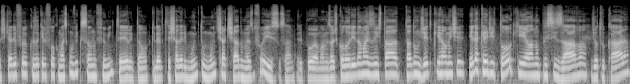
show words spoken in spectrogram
Acho que ali foi a coisa que ele falou com mais convicção no filme inteiro. Então, que deve ter deixado ele muito, muito chateado mesmo foi isso, sabe? Ele, pô, é uma amizade colorida, mas a gente tá, tá de um jeito que realmente. Ele acreditou que ela não precisava de outro cara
